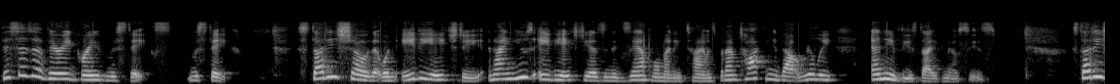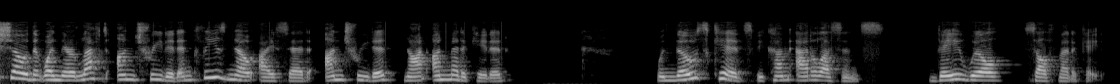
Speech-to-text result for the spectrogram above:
This is a very grave mistakes, mistake. Studies show that when ADHD, and I use ADHD as an example many times, but I'm talking about really any of these diagnoses. Studies show that when they're left untreated, and please note I said untreated, not unmedicated, when those kids become adolescents, they will self-medicate.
